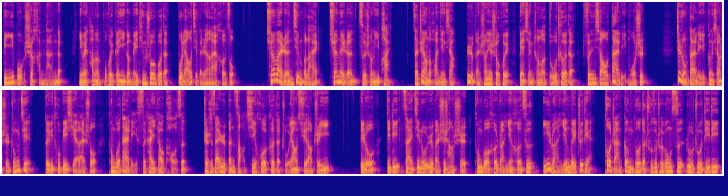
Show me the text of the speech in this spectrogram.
第一步是很难的，因为他们不会跟一个没听说过的、不了解的人来合作，圈外人进不来，圈内人自成一派。在这样的环境下，日本商业社会便形成了独特的分销代理模式。这种代理更像是中介，对于 to B 企业来说，通过代理撕开一条口子，这是在日本早期获客的主要渠道之一。例如，滴滴在进入日本市场时，通过和软银合资，以软银为支点。拓展更多的出租车公司入驻滴滴，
